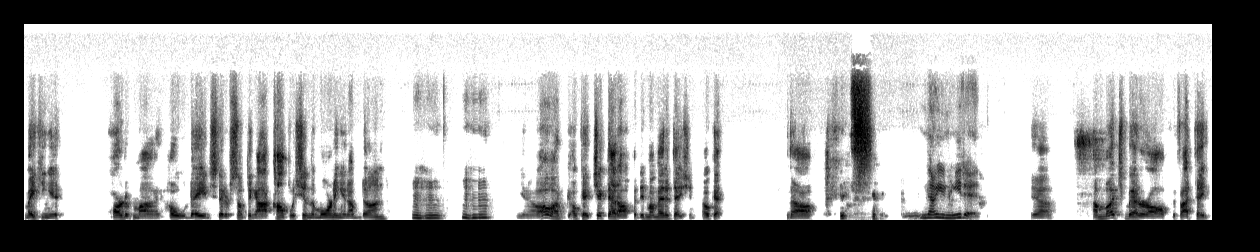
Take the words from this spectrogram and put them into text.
making it part of my whole day instead of something I accomplish in the morning and I'm done. Mm-hmm. Mm-hmm. You know, oh, I've, okay, check that off. I did my meditation. Okay. No. Now you need it. Yeah. I'm much better off if I take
